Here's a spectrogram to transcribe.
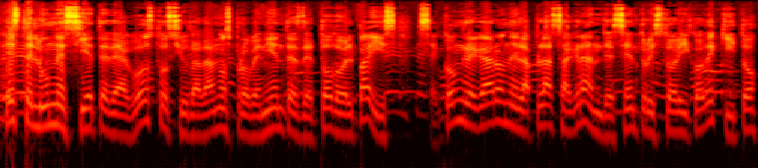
Este lunes 7 de agosto, ciudadanos provenientes de todo el país se congregaron en la Plaza Grande, centro histórico de Quito,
